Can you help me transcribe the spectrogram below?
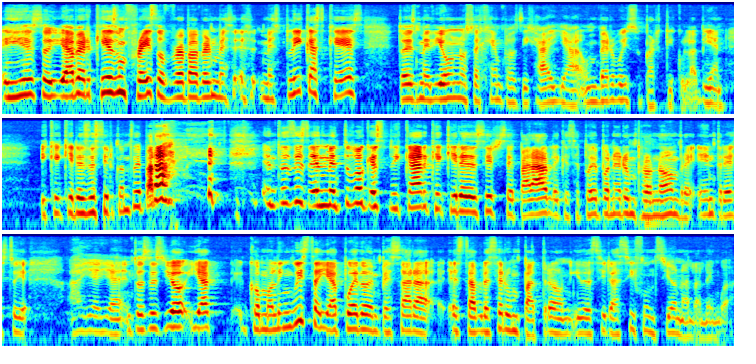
y eso, y a ver, ¿qué es un phrasal verb? A ver, ¿me, me explicas qué es? Entonces me dio unos ejemplos, dije, ah, ya, un verbo y su partícula, bien. ¿Y qué quieres decir con separable? Entonces él me tuvo que explicar qué quiere decir separable, que se puede poner un pronombre entre esto y... Ay, ay, ay. Entonces yo ya como lingüista ya puedo empezar a establecer un patrón y decir así funciona la lengua.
